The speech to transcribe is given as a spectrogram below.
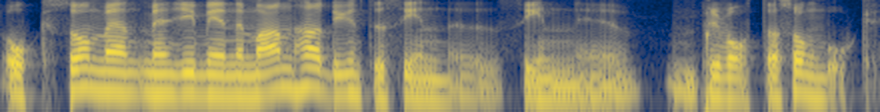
också, men, men gemene man hade ju inte sin, sin eh, privata sångbok.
